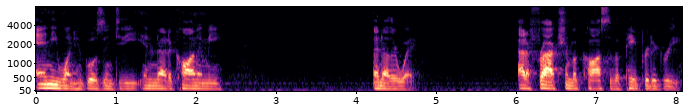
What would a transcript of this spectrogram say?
anyone who goes into the internet economy another way at a fraction of the cost of a paper degree.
